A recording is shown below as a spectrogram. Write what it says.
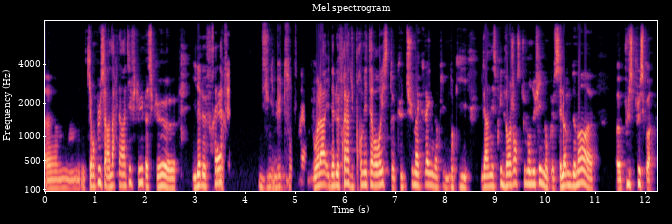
Euh, qui en plus a un arc narratif lui parce que euh, il est le frère Il bute son frère. Voilà, il est le frère du premier terroriste que tue McLean dans le film. Donc il, il a un esprit de vengeance tout le long du film. Donc c'est l'homme de main euh, euh, plus plus quoi.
